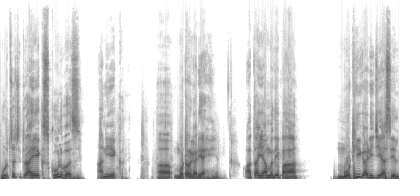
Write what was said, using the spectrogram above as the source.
पुढचं चित्र आहे एक स्कूल बस आणि एक अ, मोटर गाडी आहे. आता यामध्ये पहा मोठी गाडी जी असेल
